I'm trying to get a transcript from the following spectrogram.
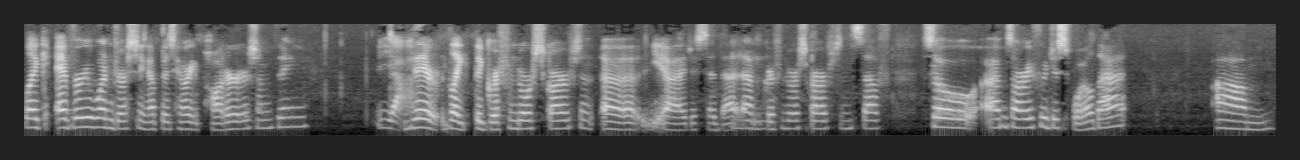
Like everyone dressing up as Harry Potter or something. Yeah, They're like the Gryffindor scarves and uh yeah, I just said that. Um Mhm. Gryffindor scarves and stuff. So I'm sorry if we just spoiled that. Um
